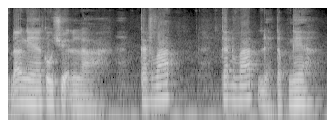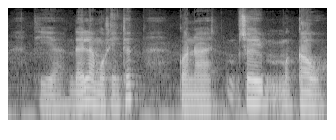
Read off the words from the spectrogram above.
đã nghe câu chuyện là cắt vát cắt vát để tập nghe. Thì ờ, đấy là một hình thức. Còn à, chơi bằng cầu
